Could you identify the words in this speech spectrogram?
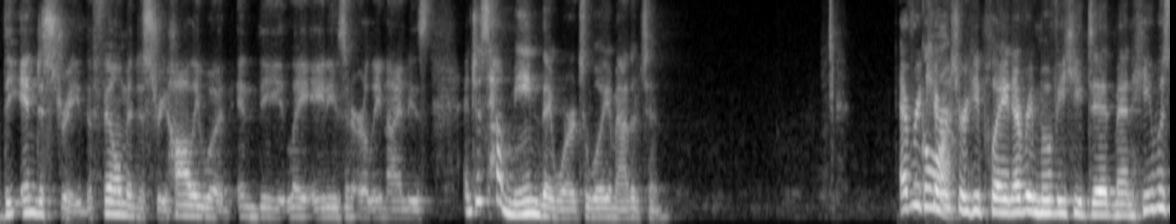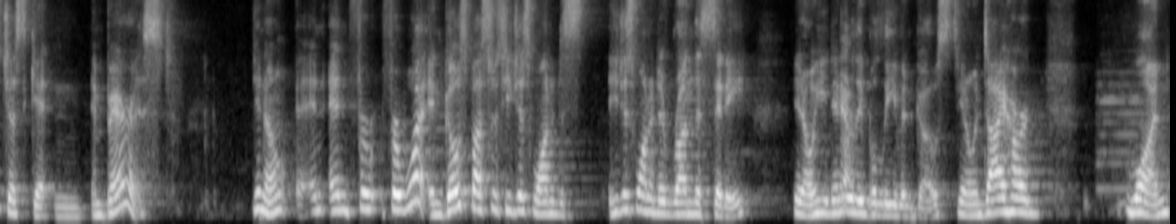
the industry the film industry hollywood in the late 80s and early 90s and just how mean they were to william atherton every Go character he played every movie he did man he was just getting embarrassed you know and and for for what in ghostbusters he just wanted to he just wanted to run the city you know he didn't Yeah. really believe in ghosts you know in die hard one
